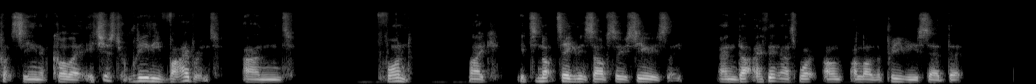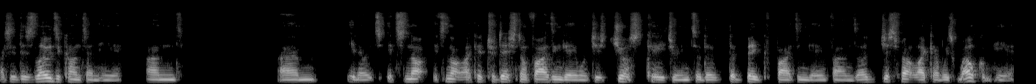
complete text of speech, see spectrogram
cutscene of color. It's just really vibrant and fun. Like it's not taking itself so seriously, and that, I think that's what a, lot of the previews said that actually there's loads of content here, and um, you know it's it's not it's not like a traditional fighting game which is just catering to the the big fighting game fans. I just felt like I was welcome here,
